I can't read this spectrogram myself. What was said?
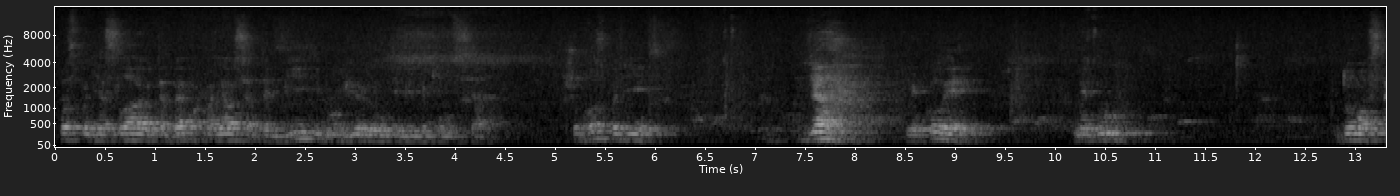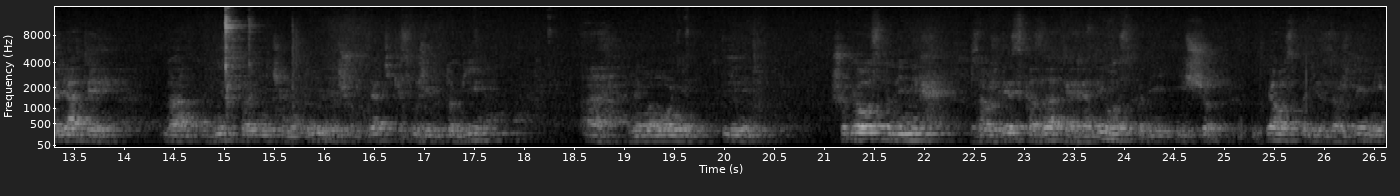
Господи, я славив Тебе, поклонявся Тобі і був вірним Тобі до кінця. Щоб, Господи, я ніколи не був, думав стояти на одній стороні чи на другій, щоб я тільки служив тобі, а не мамоні І щоб я, Господи, міг завжди сказати, гряди, Господи, і щоб я, Господи, завжди міг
